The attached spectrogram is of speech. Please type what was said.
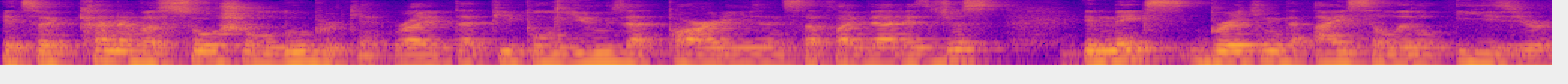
it's a kind of a social lubricant right that people use at parties and stuff like that. It's just it makes breaking the ice a little easier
